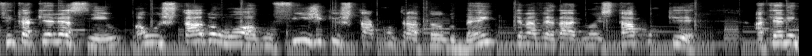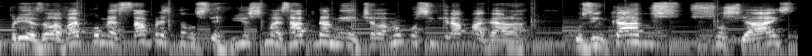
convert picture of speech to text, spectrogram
Fica aquele assim: o Estado ou o órgão finge que está contratando bem, que na verdade não está, porque aquela empresa ela vai começar prestando serviço, mas rapidamente ela não conseguirá pagar os encargos sociais,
